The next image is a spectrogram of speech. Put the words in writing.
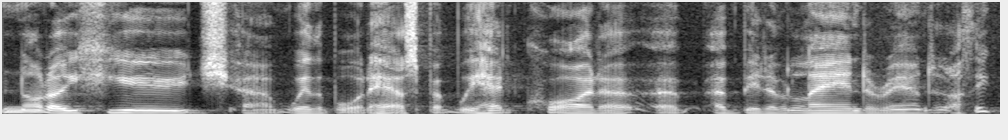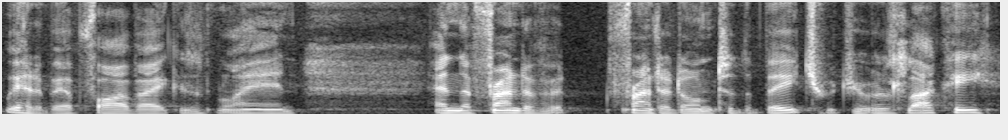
not a huge uh, weatherboard house, but we had quite a, a, a, bit of land around it. I think we had about five acres of land, and the front of it fronted onto the beach, which was lucky.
